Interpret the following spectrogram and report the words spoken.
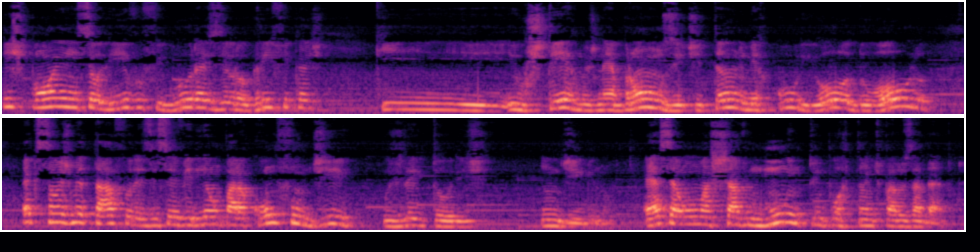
expõe em seu livro Figuras Hierogríficas que os termos, né, bronze, titânio, mercúrio, iodo, ouro, é que são as metáforas e serviriam para confundir os leitores indignos. Essa é uma chave muito importante para os adeptos,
